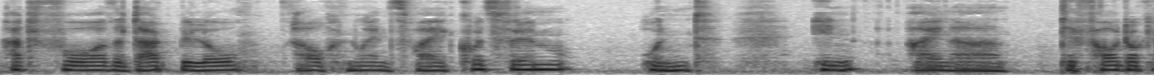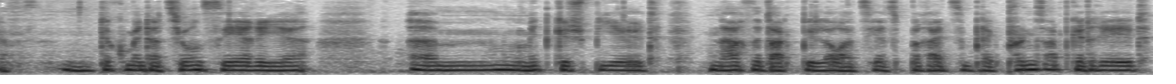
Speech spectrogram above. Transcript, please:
Hat vor The Dark Below auch nur in zwei Kurzfilmen und in einer TV-Dokumentationsserie ähm, mitgespielt. Nach The Dark Below hat sie jetzt bereits The Black Prince abgedreht.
